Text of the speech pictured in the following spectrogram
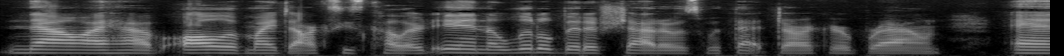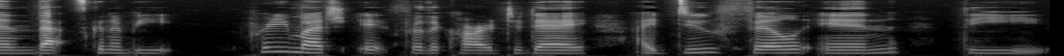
now I have all of my Doxies colored in, a little bit of shadows with that darker brown, and that's going to be pretty much it for the card today. I do fill in the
